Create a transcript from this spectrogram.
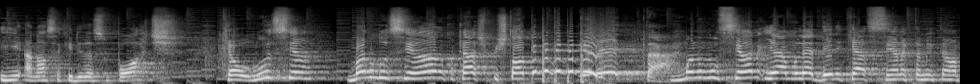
e a nossa querida suporte, que é o Lucian. Mano Luciano com aquelas pistolas. Eita! Mano Luciano e a mulher dele, que é a cena, que também tem uma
